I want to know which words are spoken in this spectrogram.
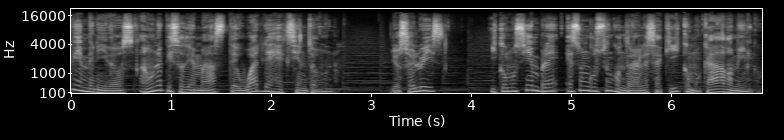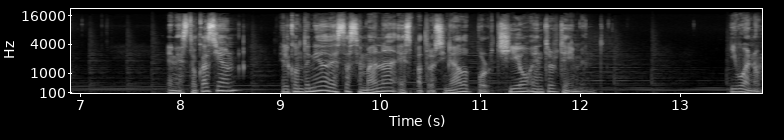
Bienvenidos a un episodio más de What the Heck 101. Yo soy Luis y como siempre es un gusto encontrarles aquí como cada domingo. En esta ocasión, el contenido de esta semana es patrocinado por Chio Entertainment. Y bueno,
